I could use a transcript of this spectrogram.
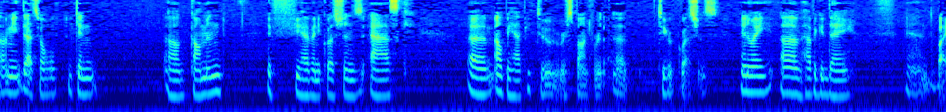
I mean that's all you can um, comment. If you have any questions, ask. Um, I'll be happy to respond for uh, to your questions. Anyway, uh, have a good day, and bye.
